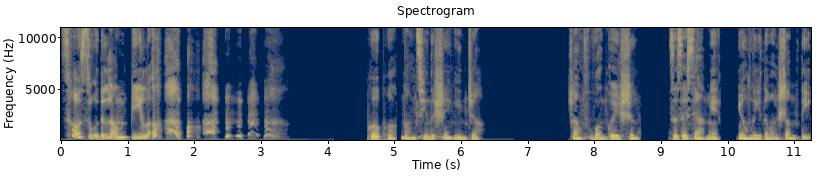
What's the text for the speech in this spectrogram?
操死我的浪逼了！”婆婆忘情的呻吟着。丈夫王贵生则在下面用力的往上顶。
